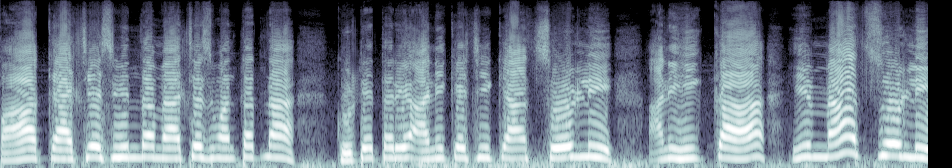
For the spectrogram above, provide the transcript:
पहा कॅचेस विन द मॅचेस म्हणतात ना. कुठेतरी अनिकेची कॅच सोडली आणि ही का ही मॅच सोडली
